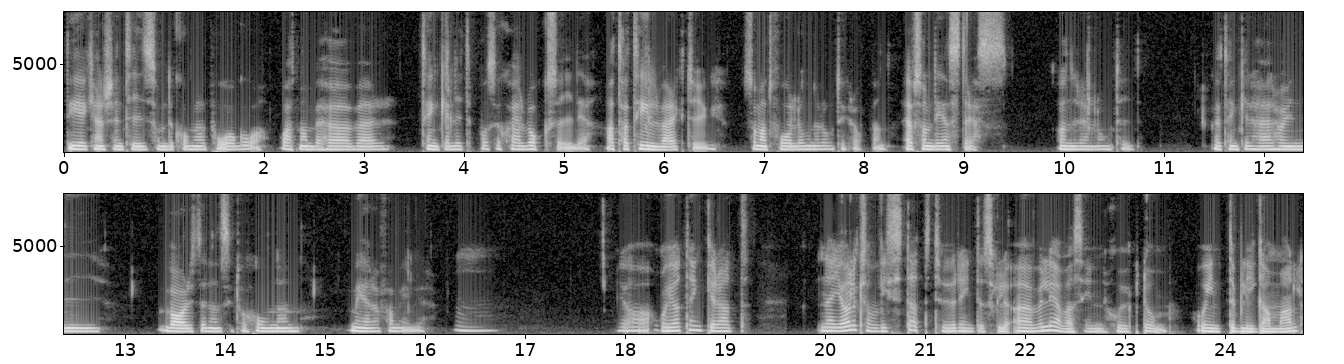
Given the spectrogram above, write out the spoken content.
Det är kanske en tid som det kommer att pågå och att man behöver tänka lite på sig själv också i det. Att ta till verktyg, som att få lugn och ro till kroppen, eftersom det är en stress under en lång tid. Jag tänker, här har ju ni varit i den situationen med era familjer. Mm. Ja, och jag tänker att när jag liksom visste att Ture inte skulle överleva sin sjukdom och inte bli gammal,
